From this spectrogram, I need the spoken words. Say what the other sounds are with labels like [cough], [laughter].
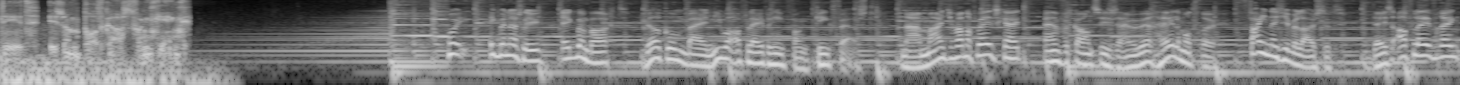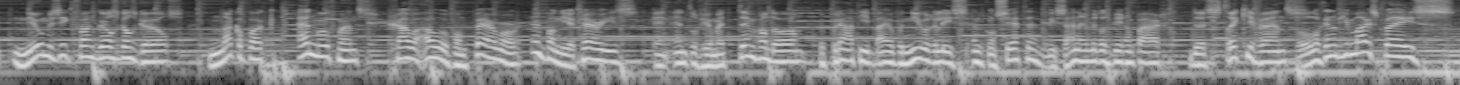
Dit is een podcast van Kink. Hoi, ik ben Leslie. Ik ben Bart. Welkom bij een nieuwe aflevering van Kinkfest. Na een maandje van afwezigheid en vakantie zijn we weer helemaal terug. Fijn dat je weer luistert. Deze aflevering nieuwe muziek van Girls Girls Girls, Knucklepuck en Movements. Gouden ouwe van Paramore en van The Ataris. Een interview met Tim van Doorn. We praten hierbij over nieuwe release en concerten. Die zijn er inmiddels weer een paar. De strikje fans. Log in op je MySpace.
